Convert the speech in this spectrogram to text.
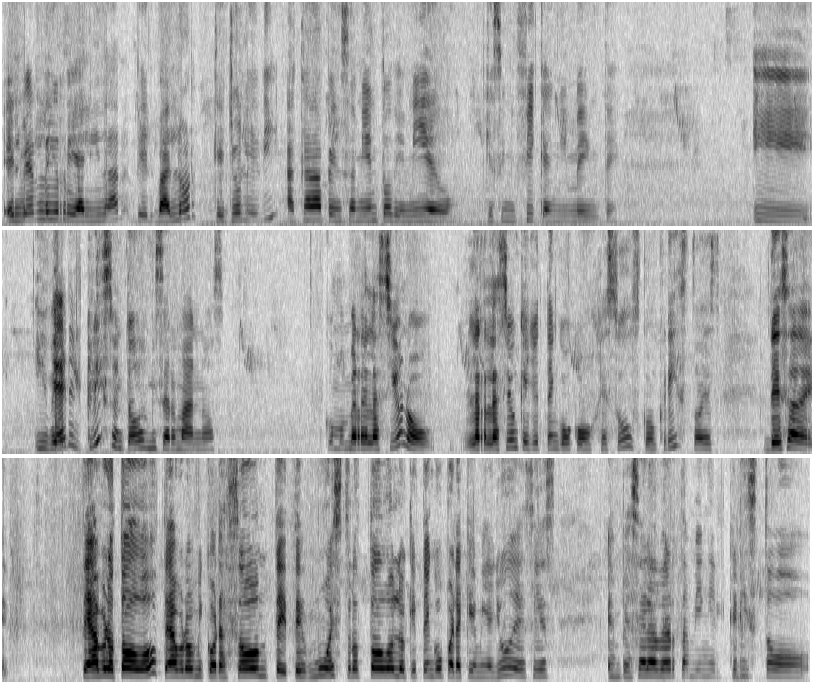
el ver la irrealidad del valor que yo le di a cada pensamiento de miedo que significa en mi mente. Y, y ver el Cristo en todos mis hermanos. Como me relaciono, la relación que yo tengo con Jesús, con Cristo, es de esa de, te abro todo, te abro mi corazón, te, te muestro todo lo que tengo para que me ayudes y es empezar a ver también el Cristo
